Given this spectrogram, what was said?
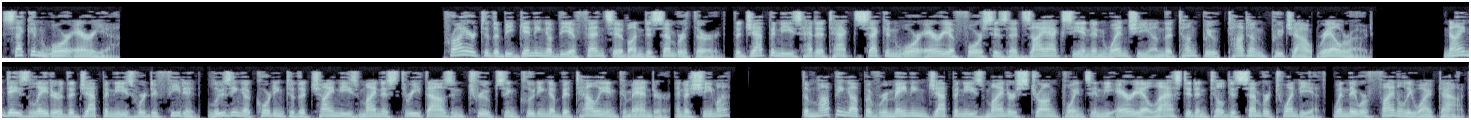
Second War Area Prior to the beginning of the offensive on December 3, the Japanese had attacked Second War Area forces at Xiaxian and Wenchi on the Tungpu Railroad. Nine days later the Japanese were defeated, losing according to the Chinese minus 3,000 troops including a battalion commander Enoshima? The mopping up of remaining Japanese minor strongpoints in the area lasted until December 20, when they were finally wiped out.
